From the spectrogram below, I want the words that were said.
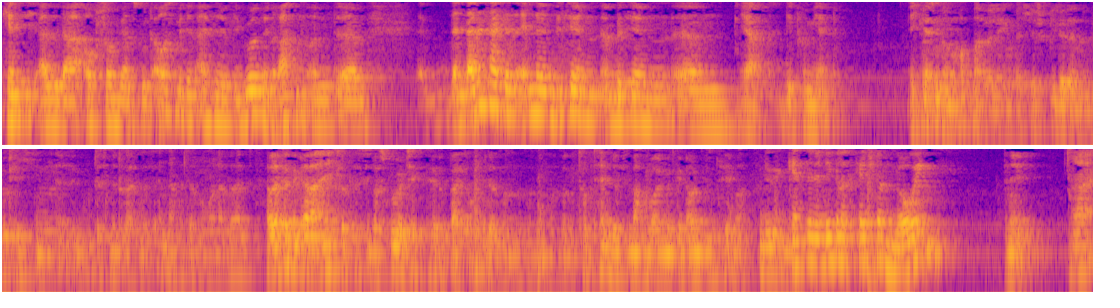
kennt sich also da auch schon ganz gut aus mit den einzelnen Figuren, den Rassen und ähm, dann, dann ist halt das Ende ein bisschen, ein bisschen ähm, ja, deprimierend. Ich muss mir überhaupt mal überlegen, welche Spiele denn wirklich ein gutes, mitreißendes Ende hatte, wo man da bleibt. Aber da fällt mir gerade ein, ich glaube, dass die bei Screwcheck bald auch wieder so, ein, so, ein, so eine Top Ten Liste machen wollen mit genau diesem Thema. Du, kennst du den Nicolas Cage Film Knowing? Nee. Ah, ja,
